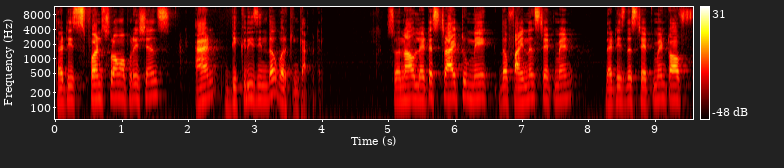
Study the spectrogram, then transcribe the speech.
that is funds from operations and decrease in the working capital. So, now let us try to make the final statement that is the statement of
